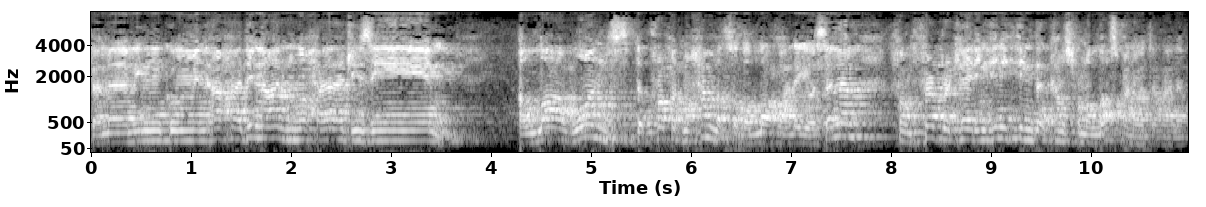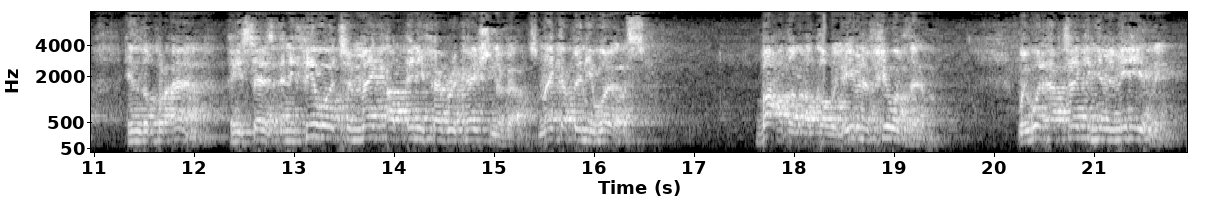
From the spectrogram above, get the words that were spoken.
فما منكم من أحد عنه حاجزين Allah warns the Prophet Muhammad وسلم, from fabricating anything that comes from Allah subhanahu wa ta'ala. In the Quran, He says, and if He were to make up any fabrication of ours, make up any words, بعض الأقاويل, even a few of them, we would have taken him immediately,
